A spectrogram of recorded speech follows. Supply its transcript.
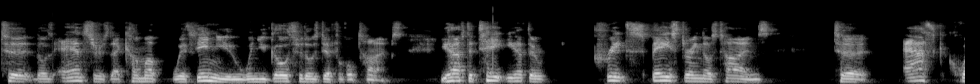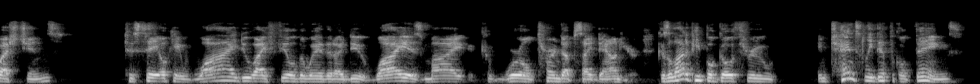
to those answers that come up within you when you go through those difficult times. You have to take, you have to create space during those times to ask questions to say, okay, why do I feel the way that I do? Why is my world turned upside down here? Because a lot of people go through intensely difficult things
